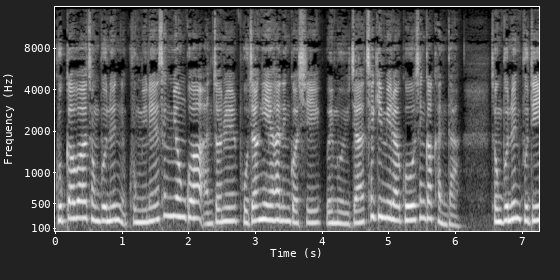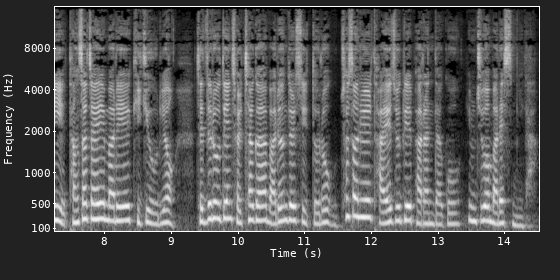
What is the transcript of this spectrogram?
국가와 정부는 국민의 생명과 안전을 보장해야 하는 것이 의무이자 책임이라고 생각한다. 정부는 부디 당사자의 말에 귀 기울여 제대로 된 절차가 마련될 수 있도록 최선을 다해주길 바란다고 힘주어 말했습니다.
